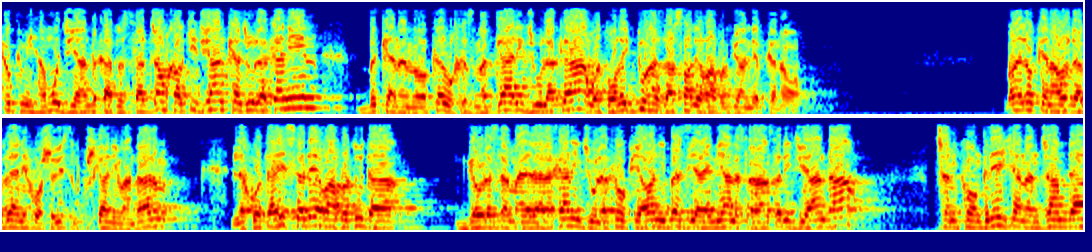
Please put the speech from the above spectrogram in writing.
حکمی هەموو جیان بکات و سەرجەم خەڵکی جیان کە جوولەکە نین بکەنە نۆکەر و خزمەتکاری جوولەکە و دو هزار ساڵی ڕابردویان لێ بکەنەوە. بەڵێ لەو پێناوەشدا برانی خۆشەویستم خوشکانی مادارم لە کۆتایی سەدەی ڕابردوودا گەورە سەرمایهدارەکانی جوولەکە و پیاوانی بەرزی ئاینیان لە سەرانسەری جیهاندا چەند کۆنگرەیەکیان ئەنجامدا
